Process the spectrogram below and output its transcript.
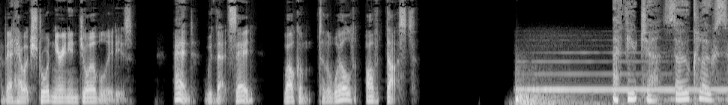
about how extraordinary and enjoyable it is. And with that said, welcome to the world of Dust. A future so close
